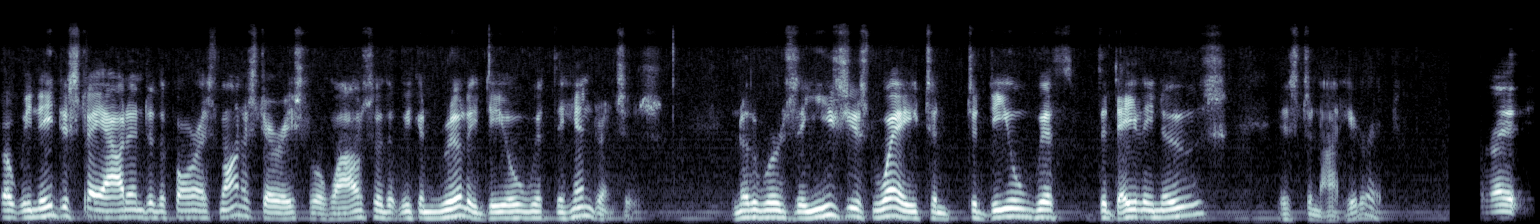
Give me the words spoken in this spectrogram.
But we need to stay out into the forest monasteries for a while so that we can really deal with the hindrances. In other words, the easiest way to, to deal with the daily news is to not hear it. Right.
